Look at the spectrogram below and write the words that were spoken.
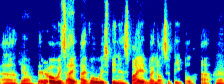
Uh, yeah. They're always, I, I've always been inspired by lots of people. Uh, yeah.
